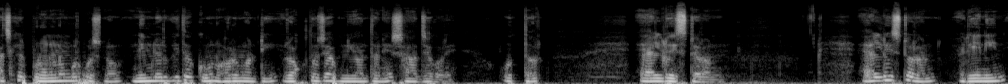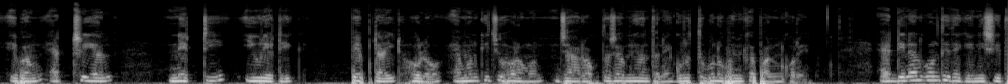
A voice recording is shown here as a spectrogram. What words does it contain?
আজকের পনেরো নম্বর প্রশ্ন নিম্নলিখিত কোন হরমোনটি রক্তচাপ নিয়ন্ত্রণে সাহায্য করে উত্তর অ্যালডোস্টেরন অ্যালডোস্টেরন রেনিন এবং অ্যাট্রিয়াল নেট্টি ইউরেটিক পেপটাইড হলো এমন কিছু হরমোন যা রক্তচাপ নিয়ন্ত্রণে গুরুত্বপূর্ণ ভূমিকা পালন করে অ্যাডিনাল গ্রন্থি থেকে নিঃসৃত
